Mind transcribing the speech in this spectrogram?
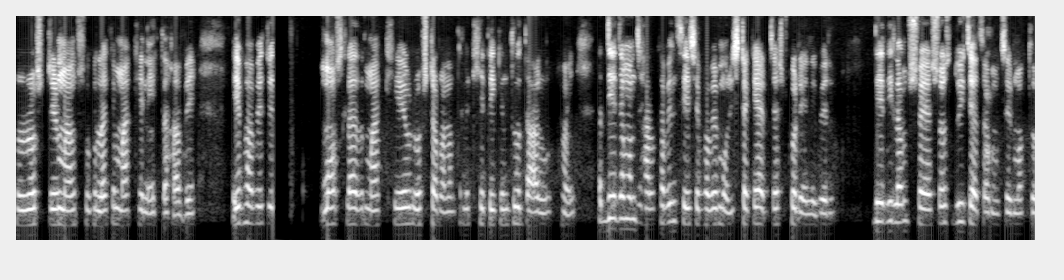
রোস্টের মাংসগুলাকে মাখিয়ে নিতে হবে। এভাবে মশলা মাখিয়ে রোস্টটা বানাতে হলে খেতে কিন্তু দারুণ হয়। আর যে যেমন ঝাল খাবেন, সে সেভাবে মরিচটাকে অ্যাডজাস্ট করে নেবেন। দিয়ে দিলাম সয়া সস দুই চা চামচের মতো।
